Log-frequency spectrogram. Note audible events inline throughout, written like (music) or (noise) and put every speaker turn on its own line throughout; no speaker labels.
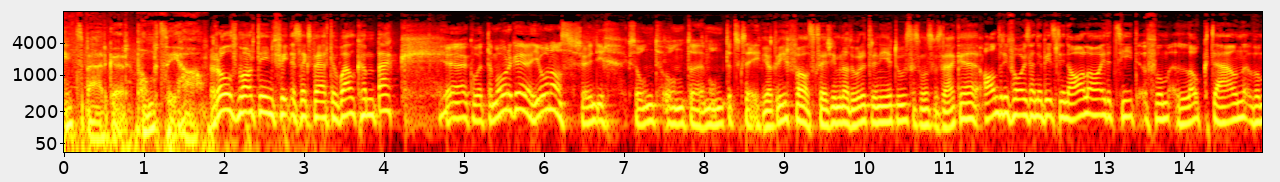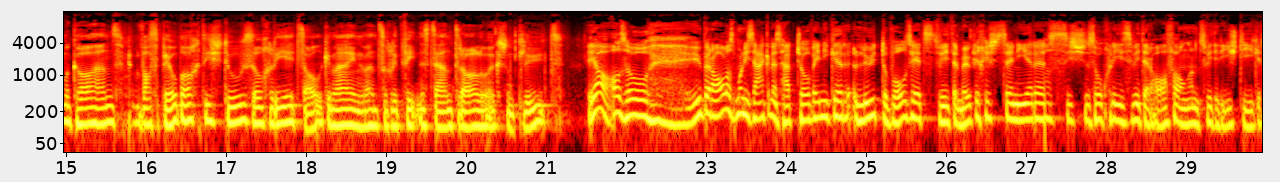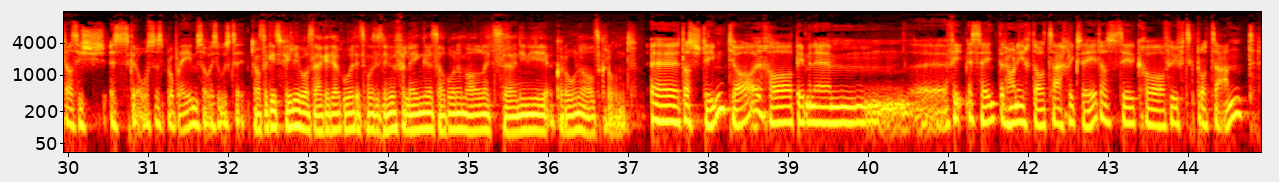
hitzberger.ch.
Rolf Martin, Fitnessexperte, welcome back.
Ja, guten Morgen, Jonas. Schön, dich gesund und äh, munter zu sehen.
Ja, gleichfalls. Du siehst immer noch durchtrainiert aus, das muss man sagen. Andere von uns haben ein bisschen nachgelassen in der Zeit vom Lockdown, den wir hatten. Was beobachtest du so ein bisschen jetzt allgemein, wenn du so ein bisschen die Fitnesszentren anschaust und die Leute?
Ja, also über alles muss ich sagen, es hat schon weniger Leute, obwohl es jetzt wieder möglich ist zu trainieren. Das ist so ein bisschen wieder anfangen und wieder einsteigen. Das ist ein grosses Problem, so wie es aussieht.
Also gibt es viele, die sagen, ja gut, jetzt muss ich es nicht mehr verlängern, das Abonnement, jetzt äh, nehme ich Corona als Grund.
Äh, das stimmt, ja. Ich habe bei einem äh, Fitnesscenter habe ich tatsächlich gesehen, dass ca. 50 Prozent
